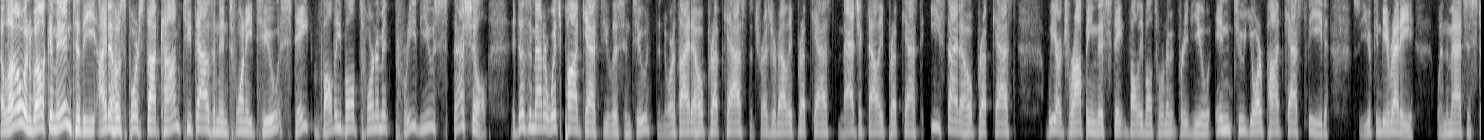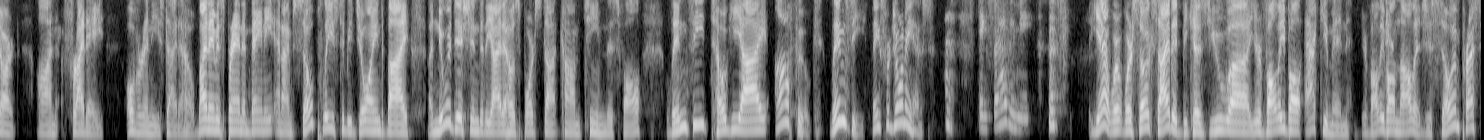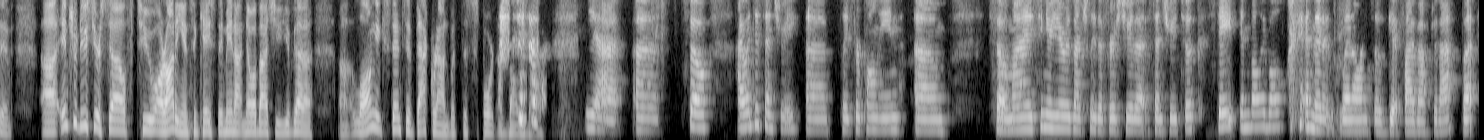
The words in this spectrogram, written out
Hello and welcome into the idahosports.com 2022 state volleyball tournament preview special. It doesn't matter which podcast you listen to, the North Idaho Prepcast, the Treasure Valley Prepcast, Magic Valley Prepcast, East Idaho Prepcast. We are dropping this state volleyball tournament preview into your podcast feed so you can be ready when the matches start on Friday, over in East Idaho. My name is Brandon Baney, and I'm so pleased to be joined by a new addition to the idahosports.com team this fall, Lynnsie Togiai-Ah Fook. Lynnsie, thanks for joining us. Thanks for having me. yeah, we're, we're so excited because you uh, your volleyball acumen, your volleyball knowledge is so impressive. Uh, introduce yourself to our audience in case they may not know about you. You've got a, a long, extensive background with the sport of volleyball. Yeah. Uh, so I went to Century, uh, played for Pauline. Um, so my senior year was actually the first year that Century took state in volleyball, and then it went on to get five after that. But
